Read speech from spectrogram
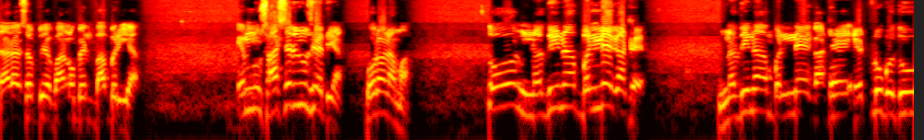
ધારાસભ્ય ભાનુબેન બાબરિયા, એમનું સાસરિયું છે ત્યાં, કોરાણામાં. તો નદીના બંને કાંઠે, નદીના બંને કાંઠે એટલું બધું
